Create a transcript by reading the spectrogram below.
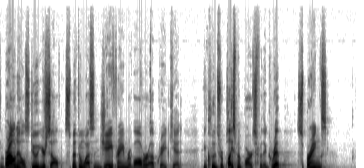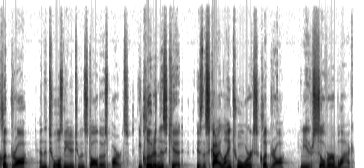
The Brownells Do-It-Yourself Smith & Wesson J-Frame Revolver Upgrade Kit includes replacement parts for the grip, springs, clip draw, and the tools needed to install those parts. Included in this kit is the Skyline Toolworks clip draw in either silver or black,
